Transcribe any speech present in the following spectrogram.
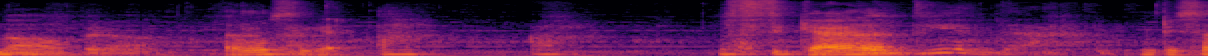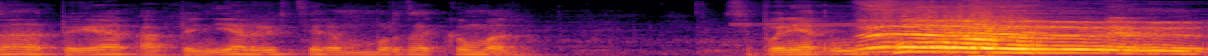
No, pero. La música. Ah. Ah. Se No cagaban. entienda. Empezaban a pegar, a peñar, viste, era un Mortal Kombat. Se ponía. ¡Eh!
